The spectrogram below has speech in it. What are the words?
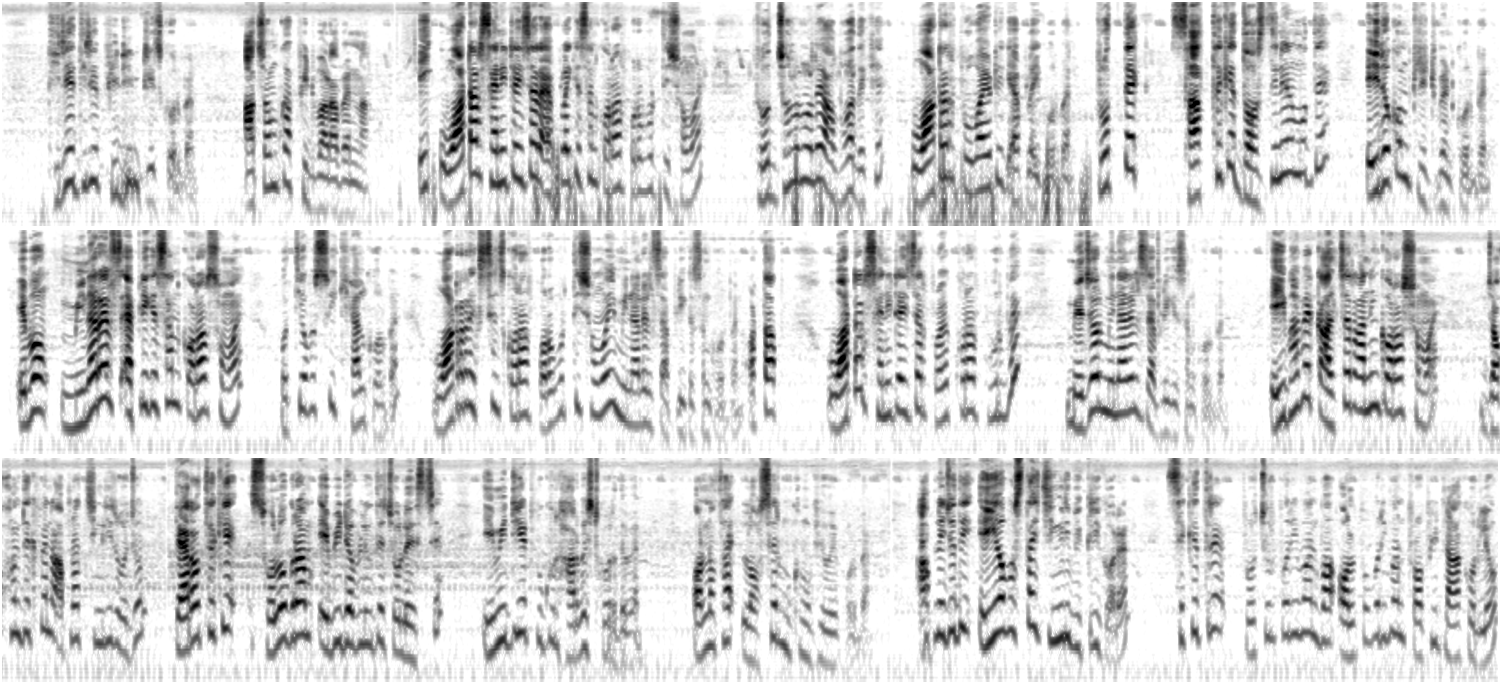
ধীরে ধীরে ফিড ইনক্রিজ করবেন, আচমকা ফিড বাড়াবেন না। এই ওয়াটার স্যানিটাইজার অ্যাপ্লিকেশন করার পরবর্তী সময় রোদ ঝলমলে আবহাওয়া দেখে ওয়াটার প্রোবায়োটিক অ্যাপ্লাই করবেন। প্রত্যেক সাত থেকে দশ দিনের মধ্যে এই রকম ট্রিটমেন্ট করবেন। এবং মিনারেলস অ্যাপ্লিকেশান করার সময় অতি অবশ্যই খেয়াল করবেন ওয়াটার এক্সচেঞ্জ করার পরবর্তী সময়ে মিনারেলস অ্যাপ্লিকেশন করবেন। অর্থাৎ ওয়াটার স্যানিটাইজার প্রয়োগ করার পূর্বে মেজর মিনারেলস অ্যাপ্লিকেশন করবেন। এইভাবে কালচার রানিং করার সময় যখন দেখবেন আপনার চিংড়ির ওজন তেরো থেকে ষোলো গ্রাম এবিডব্লিউতে চলে এসছে ইমিডিয়েট পুকুর হারভেস্ট করে দেবেন। অন্যথায় লসের মুখোমুখি হয়ে পড়বেন। আপনি যদি এই অবস্থায় চিংড়ি বিক্রি করেন সেক্ষেত্রে প্রচুর পরিমাণ বা অল্প পরিমাণ প্রফিট না করলেও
